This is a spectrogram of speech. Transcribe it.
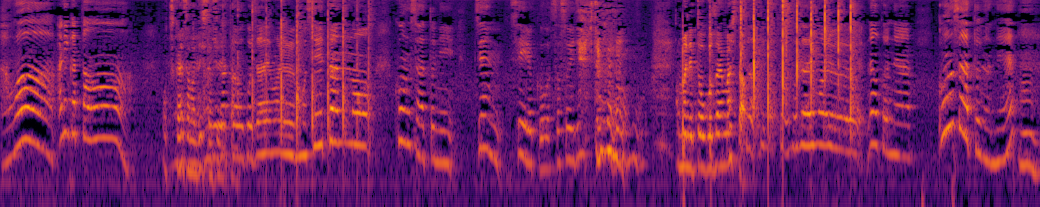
はありがとう。お疲れ様でしたありがとうございます。もう生誕のコンサートに全勢力を注いできたから。おめでとうございました。ありがとうございます。なんかねコンサートがねうん。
